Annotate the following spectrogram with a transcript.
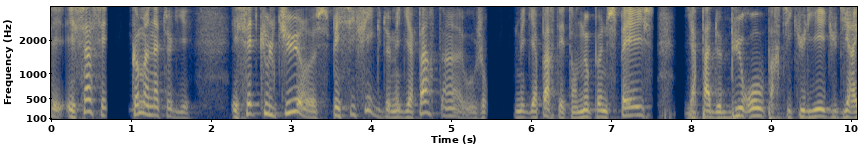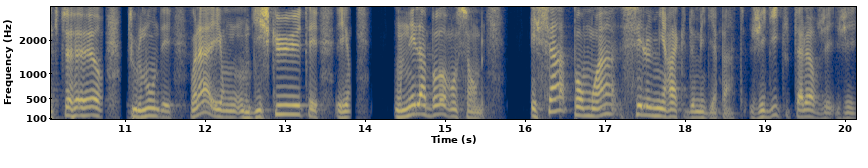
Et ça, c'est comme un atelier. Et cette culture spécifique de Mediapart, hein, aujourd'hui, Mediapart est en open space, il n'y a pas de bureau particulier du directeur, tout le monde est voilà et on, discute et, on élabore ensemble. Et ça, pour moi, c'est le miracle de Mediapart. J'ai dit tout à l'heure, j'ai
